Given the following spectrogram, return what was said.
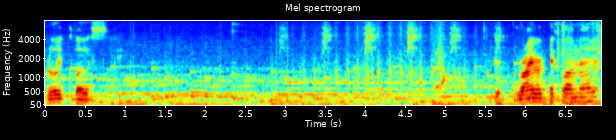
really closely. Good Grimer pick while I'm at it.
